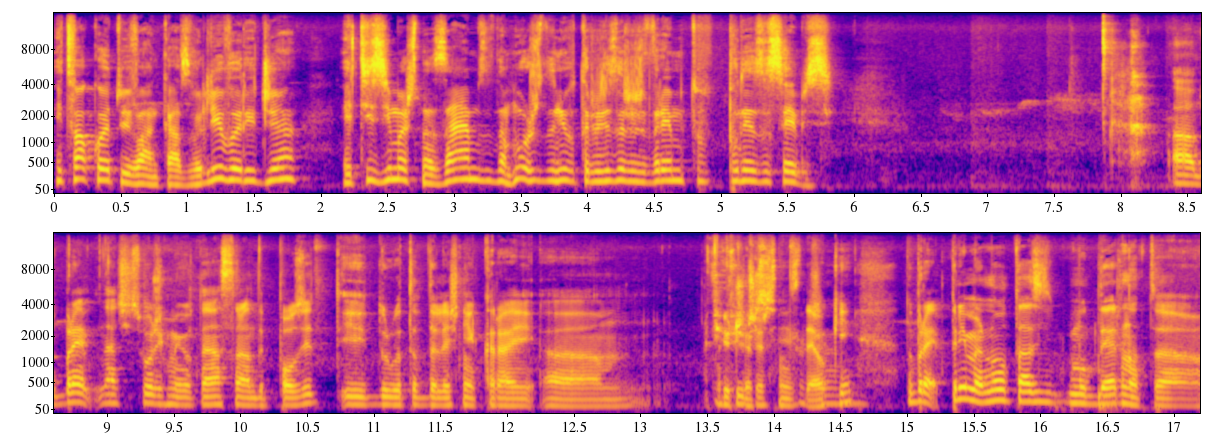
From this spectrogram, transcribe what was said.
И това, което Иван казва, ливариджа е ти взимаш назаем, за да можеш да неутрализираш времето поне за себе си. А, добре, значи сложихме от една страна депозит и другата в далечния край ам, фьючерсни сделки. Добре, примерно тази модерната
